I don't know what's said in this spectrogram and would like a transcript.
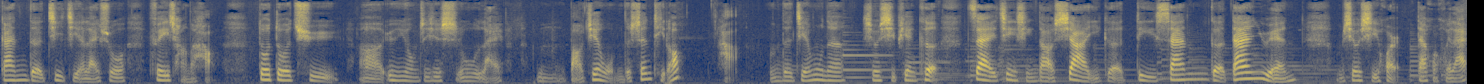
肝的季节来说，非常的好。多多去、啊，运用这些食物来，嗯，保健我们的身体喽。好，我们的节目呢，休息片刻，再进行到下一个第三个单元。我们休息一会儿，待会儿回来。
